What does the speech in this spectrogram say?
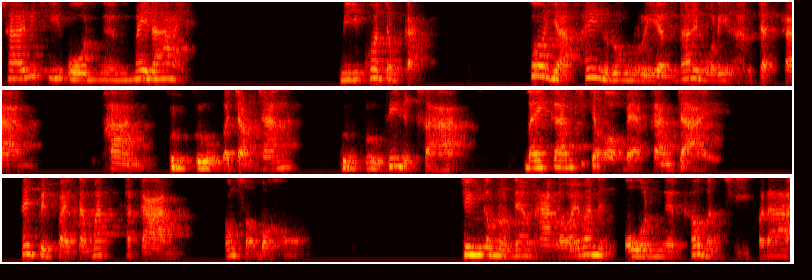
ใช้วิธีโอนเงินไม่ได้ มีข้อจำกัด ก็อยากให้โรงเรียนได้บริหารจัดการ ผ่านคุณครูประจำชั้น คุณครูพี่ศึกษา ในการที่จะออกแบบการจ่าย ให้เป็นไปตามมาตรการของสบค จึงกำหนดแนวทางเอาไว้ว่าหนึ่งโอนเงินเข้าบัญชีก็ได้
